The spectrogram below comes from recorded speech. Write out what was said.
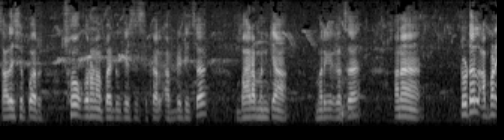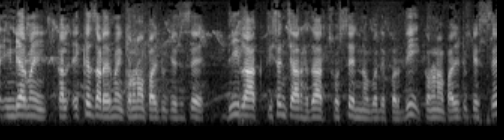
चालीस पर छः कोरोना पॉजिटिव केसेस से अपडेट ही। बारह मन क्या मर અને ટોટલ આપણ ઇન્ડિયામાં कल एक જાડેરમાં कोरोना पॉजिटिव केसेस से दी लाख तीसन चार हज़ार छः सौ नब्बे पर दी कोरोना पॉजिटिव केस से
